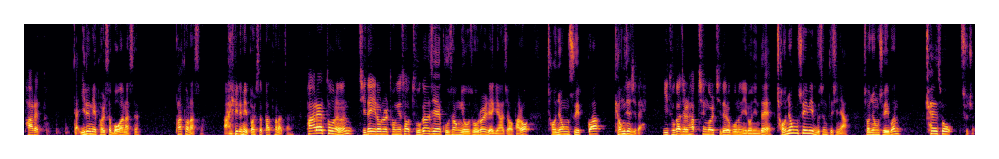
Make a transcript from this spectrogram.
파레토. 자, 이름이 벌써 뭐가 났어요? 파토 났어. 아, 이름이 벌써 파토 났잖아. 파레토는 지대 이론을 통해서 두 가지의 구성 요소를 얘기하죠. 바로 전용 수입과 경제 지대. 이 두 가지를 합친 걸 지대로 보는 이론인데 전용 수입이 무슨 뜻이냐? 전용 수입은 최소 수준.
